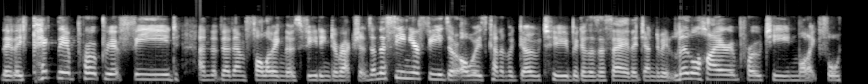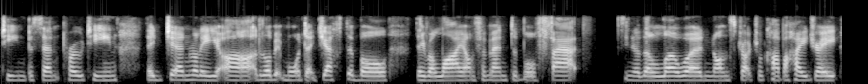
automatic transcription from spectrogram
they, they've picked the appropriate feed and that they're then following those feeding directions. And the senior feeds are always kind of a go to because, as I say, they tend to be a little higher in protein, more like 14% protein. They generally are a little bit more digestible. They rely on fermentable fat you know the lower non-structural carbohydrate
